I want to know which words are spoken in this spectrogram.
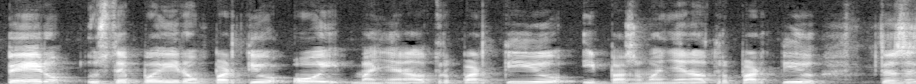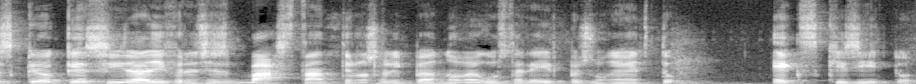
Pero usted puede ir a un partido hoy, mañana a otro partido y paso mañana a otro partido. Entonces creo que sí, la diferencia es bastante. No Olimpiadas no me gustaría ir, pero es un evento exquisito.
